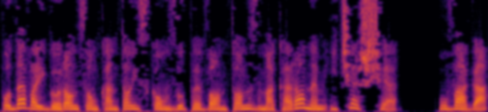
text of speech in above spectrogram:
Podawaj gorącą kantońską zupę wonton z makaronem i ciesz się. Uwaga,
